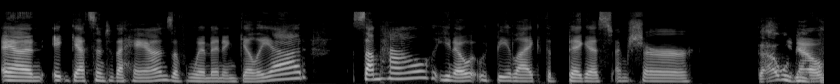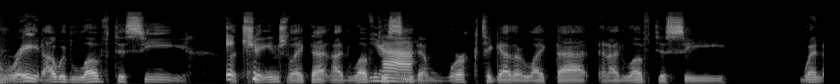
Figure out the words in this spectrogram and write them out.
and it gets into the hands of women in Gilead. Somehow, you know, it would be like the biggest, I'm sure. That would you know? be great. I would love to see a It could, change like that. And I'd love to see them work together like that. And I'd love to see when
